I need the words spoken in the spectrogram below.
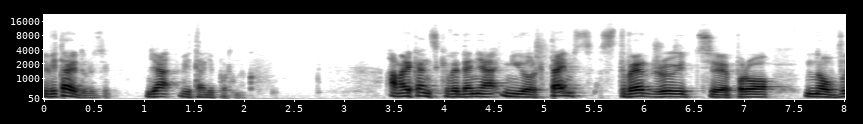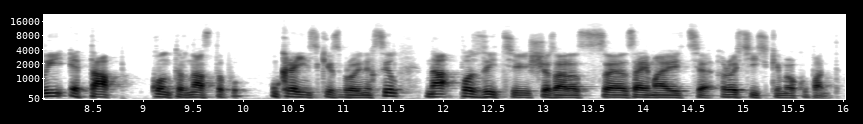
Вітаю, друзі! Я Віталій Портников. Американське видання New York Times стверджують е, про новий етап контрнаступу українських збройних сил на позиції, що зараз е, займаються російськими окупантами.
